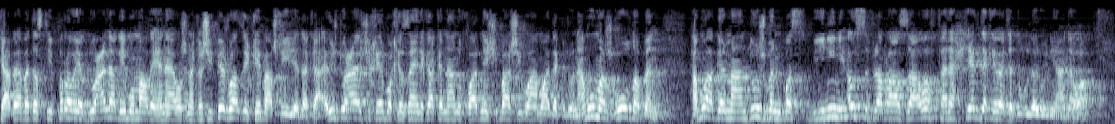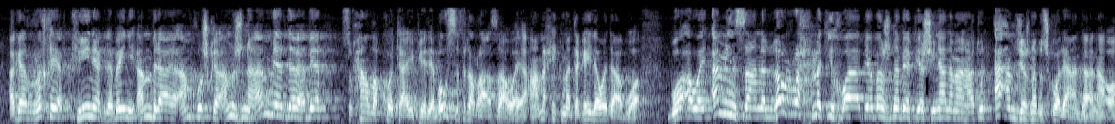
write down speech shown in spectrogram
کابرا بەدەستی پڕەوە یەک دوعا لاگەی بۆ ماڵی هێنایە ژنەکەشی پێش وازێکی باشی لێ دەکا ئەویش دوعایەکی خێر بۆ خێزانی دەکا کە نان و خواردنێکی باشی بۆ ئامادە کردوون هەموو مەشغوڵ دەبن هەموو ئەگەر ماندووش بن بەس بینینی ئەو سفرە ڕازاوە فەرحیەک دەکەوێتە دڵ لەرونیانەوە ئەگەر ڕقێک کرینێک لە بینی ئەم برایە ئەم خوشکە ئەم ژنە ئەم مێردەوە هەبێ سبحان الله کۆتایی پێدێ بەو سفرە ڕازاوەیە ئامە حکمەتەکەی لەوەدا بووە بۆ ئەوەی ئەم ئینسانە لەو ڕەحمەتی خوا بێ بەژنە بێ پێشینانەمان هاتوون ئە ئەم جێژنە بچکۆلەیان داناوە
